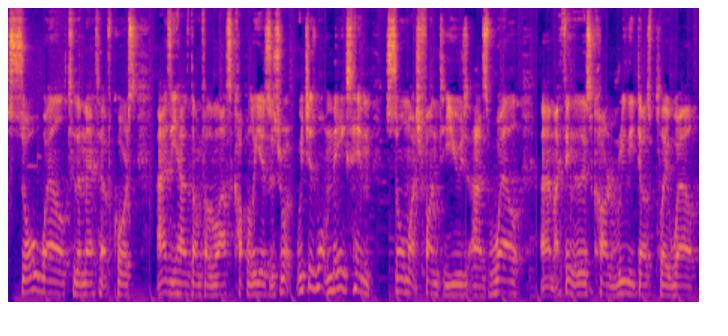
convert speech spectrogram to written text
so well to the meta, of course, as he has done for the last couple of years, which is what makes him so much fun to use as well. Um, I think that this card really does play well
